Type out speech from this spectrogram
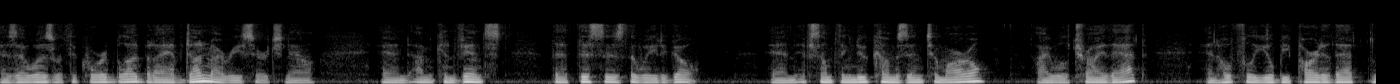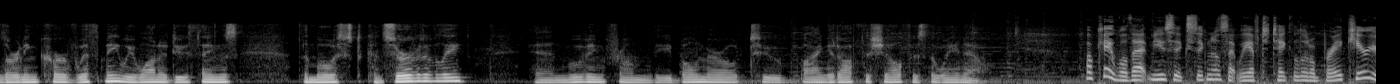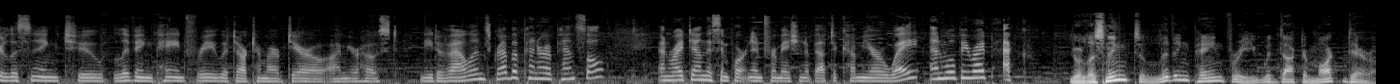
as I was with the cord blood, but I have done my research now. And I'm convinced that this is the way to go. And if something new comes in tomorrow, I will try that and hopefully you'll be part of that learning curve with me. We want to do things the most conservatively, and moving from the bone marrow to buying it off the shelf is the way now. Okay, well, that music signals that we have to take a little break here. You're listening to Living Pain Free with Dr. Mark Darrow. I'm your host, Nita Valens. Grab a pen or a pencil and write down this important information about to come your way, and we'll be right back. You're listening to Living Pain Free with Dr. Mark Darrow.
